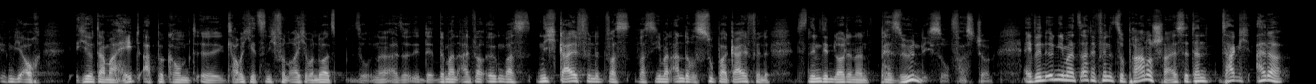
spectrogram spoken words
irgendwie auch hier und da mal Hate abbekommt, äh, glaube ich jetzt nicht von euch, aber nur als so, ne? Also wenn man einfach irgendwas nicht geil findet, was, was jemand anderes super geil findet, das nimmt den Leuten dann persönlich so fast schon. Ey, wenn irgendjemand sagt, er findet Soprano scheiße, dann sage ich, Alter,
